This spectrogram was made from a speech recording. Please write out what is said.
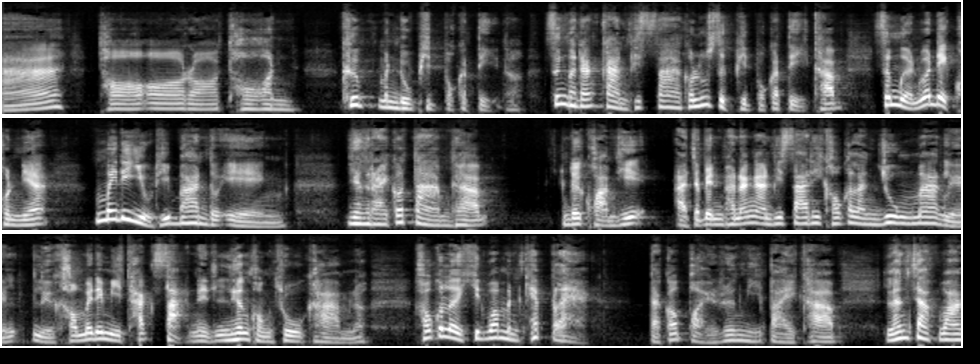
า ทออรอทอนคือมันดูผิดปกติเนาะซึ่งพนักงานพิซซ่าก็รู้สึกผิดปกติครับ เสมือนว่าเด็กคนนี้ไม่ได้อยู่ที่บ้านตัวเอง อย่างไรก็ตามครับ ด้วยความที่ อาจจะเป็นพนักงานพิซซ่าที่เขากำลังยุ่งมากหรือ หรือเขาไม่ได้มีทักษะในเรื่องของทรูคามเนาะเขาก็เลยคิดว่ามันแค่แปลก แต่ก็ปล่อยเรื่องนี้ไปครับ หลังจากวาง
